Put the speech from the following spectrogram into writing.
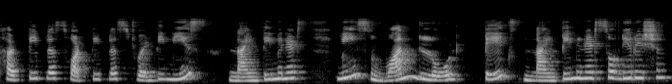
30 plus 40 plus 20 means 90 minutes. Means one load takes 90 minutes of duration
